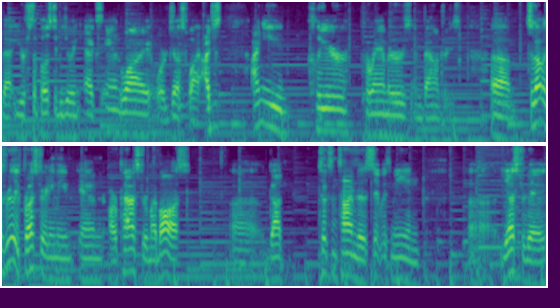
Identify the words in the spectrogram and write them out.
that you're supposed to be doing X and Y or just Y. I just, I need clear parameters and boundaries. Um, so that was really frustrating me. And our pastor, my boss, uh, got took some time to sit with me and uh, yesterday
